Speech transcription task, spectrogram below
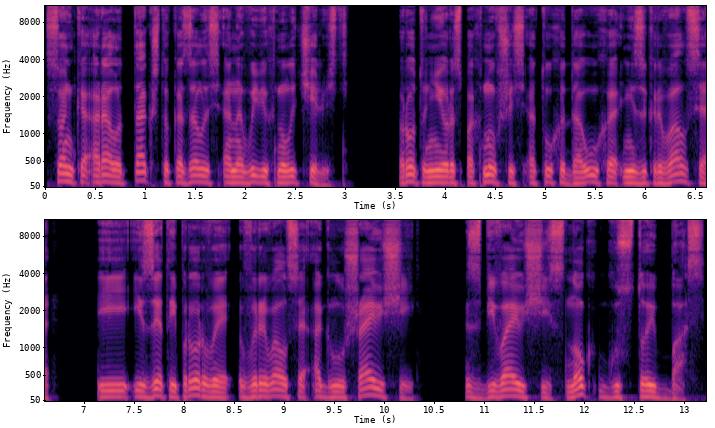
Сонька орала так, что, казалось, она вывихнула челюсть. Рот у нее, распахнувшись от уха до уха, не закрывался, и из этой прорвы вырывался оглушающий, сбивающий с ног густой бас.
